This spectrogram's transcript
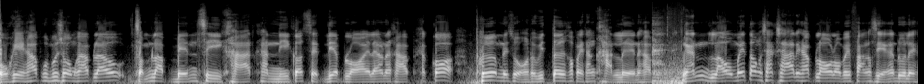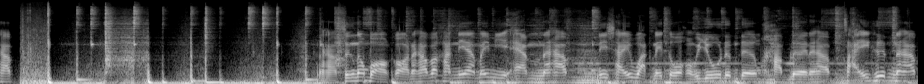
โอเคครับ คุณผู้ชมครับ แล้วสำหรับเบนซ์ซีคาร์คันนี้ก็เสร็จเรียบร้อยแล้วนะครับ ก็เพิ่มในส่วนของทวิตเตอร์เข้าไปทั้งคันเลยนะครับ งั้นเราไม่ต้องชักช้าเลยครับ เราเราไปฟังเสียงกันดูเลยครับ นะครับซึ่งต้องบอกก่อนนะครับว่าคันนี้ไม่มีแอมนะครับนี่ใช้วัดในตัวของวิทยุเดิมๆขับเลยนะครับ ใสขึ้นนะครับ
